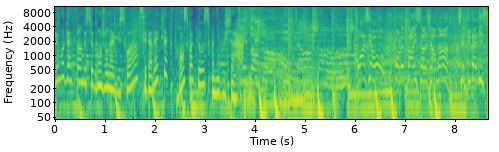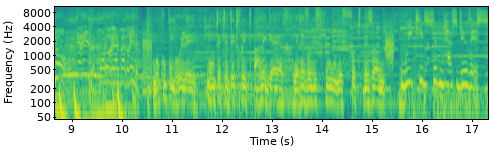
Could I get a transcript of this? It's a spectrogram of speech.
Le mot de la fin de ce grand journal du soir, c'est avec François Claus, René Bouchard. 3-0 pour le Paris Saint-Germain. C'est une addition terrible pour le Real Madrid. Beaucoup ont brûlé, ont été détruites par les guerres, les révolutions, les fautes des hommes. We kids shouldn't have to do this.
